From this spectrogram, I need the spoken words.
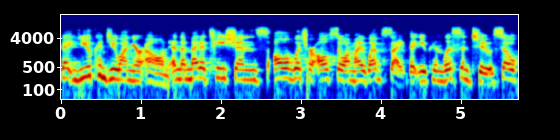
that you can do on your own, and the meditations, all of which are also on my website that you can listen to. So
